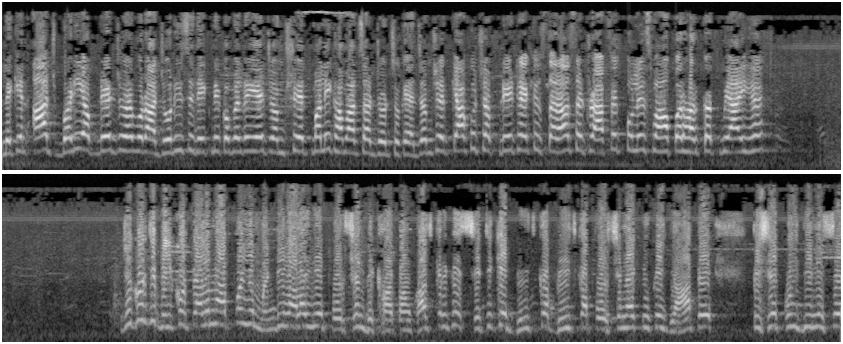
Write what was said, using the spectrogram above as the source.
लेकिन आज बड़ी अपडेट जो है, वो राजौरी से देखने को मिल रही है। जमशेद मलिक हमारे साथ जुड़ चुके हैं। जमशेद, क्या कुछ अपडेट है? किस तरह से ट्रैफ़िक पुलिस वहाँ पर हरकत में आई है? जी गुरु जी बिल्कुल पहले मैं आपको ये मंडी वाला ये पोर्शन दिखाता हूँ खास करके सिटी के बीच का बीच का पोर्शन है क्योंकि यहाँ पे पिछले कुछ दिनों से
